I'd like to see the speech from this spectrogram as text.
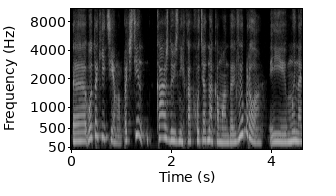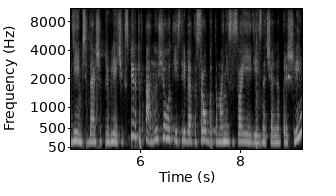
Э, вот такие темы. Почти каждую из них, как хоть одна команда и выбрала, и мы надеемся дальше привлечь экспертов. А, ну еще вот есть ребята с роботом, они со своей идеей изначально пришли,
